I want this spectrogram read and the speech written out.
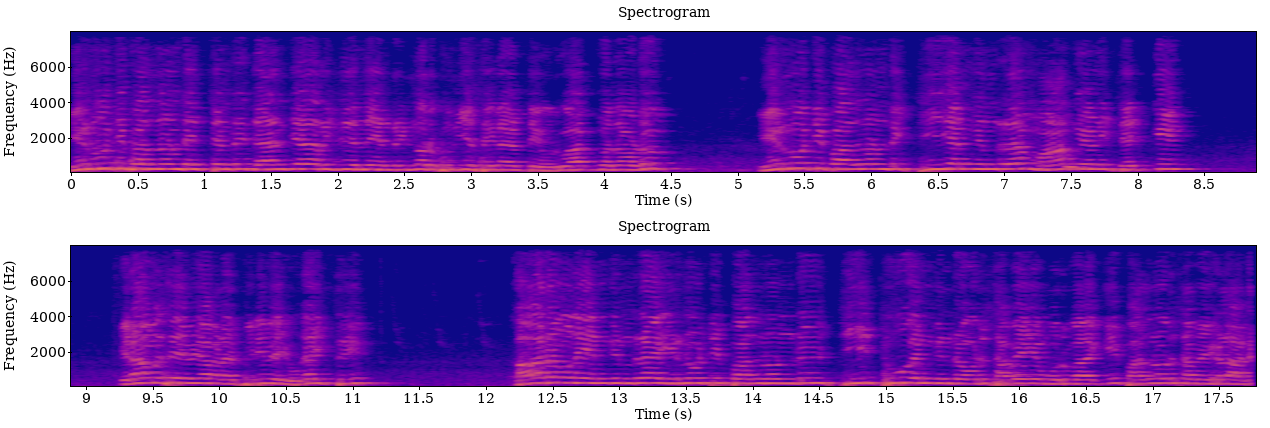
இருநூற்றி பதினொன்றை சென்று ஜான்ஜியா என்ற இன்னொரு புதிய செயலகத்தை உருவாக்குவதோடு இருநூற்றி பதினொன்று ஜி என்கின்ற மாங்கேணி தெற்கு கிராம சேவையாளர் பிரிவை உடைத்து காரமுனை என்கின்ற இருநூற்றி பதினொன்று ஜி டூ என்கின்ற ஒரு சபையை உருவாக்கி பதினோரு சபைகளாக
